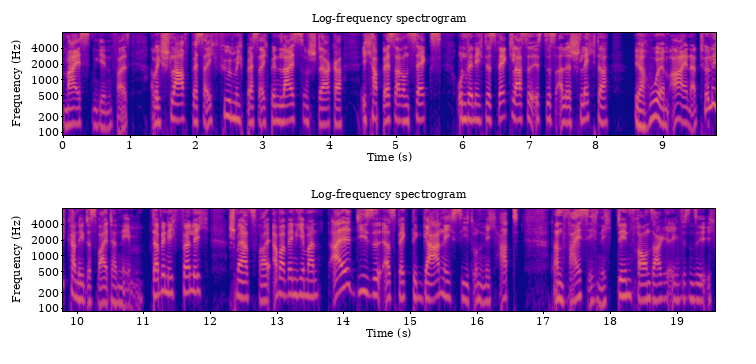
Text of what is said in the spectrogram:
meisten jedenfalls. Aber ich schlafe besser, ich fühle mich besser, ich bin leistungsstärker, ich habe besseren Sex und wenn ich das weglasse, ist das alles schlechter. Ja, who am I? Natürlich kann ich das weiternehmen. Da bin ich völlig schmerzfrei. Aber wenn jemand all diese Aspekte gar nicht sieht und nicht hat, dann weiß ich nicht. Den Frauen sage ich, wissen Sie, ich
